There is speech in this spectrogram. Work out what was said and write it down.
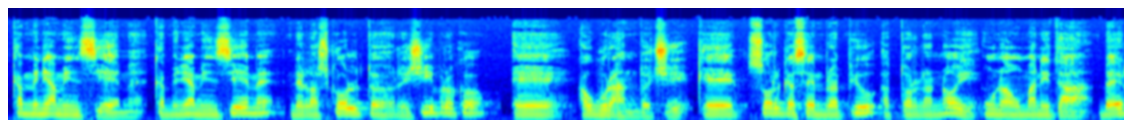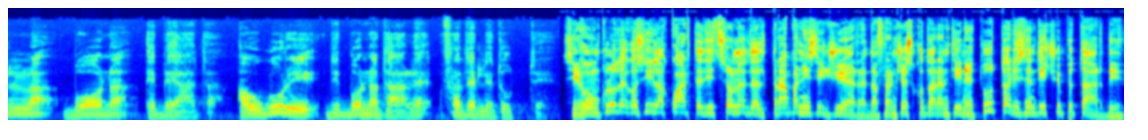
camminiamo insieme, camminiamo insieme nell'ascolto reciproco e augurandoci che sorga sempre più attorno a noi una umanità bella, buona e beata. Auguri di buon Natale, fratelli tutti. Si conclude così la quarta edizione del Trapani CGR. Da Francesco Tarantino è tutto, a risentirci più tardi.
